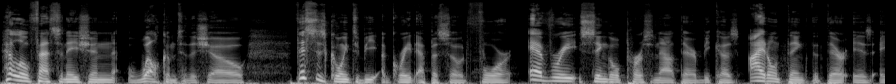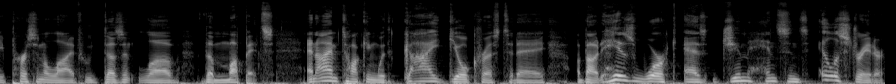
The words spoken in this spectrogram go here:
Hello, Fascination. Welcome to the show. This is going to be a great episode for every single person out there because I don't think that there is a person alive who doesn't love the Muppets. And I'm talking with Guy Gilchrist today about his work as Jim Henson's illustrator.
